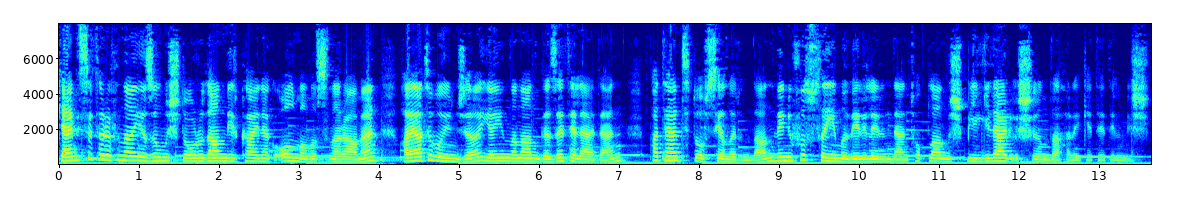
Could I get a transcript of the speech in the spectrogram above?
Kendisi tarafından yazılmış doğrudan bir kaynak olmamasına rağmen hayatı boyunca yayınlanan gazetelerden, patent dosyalarından ve nüfus sayımı verilerinden toplanmış bilgiler ışığında hareket edilmiş.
